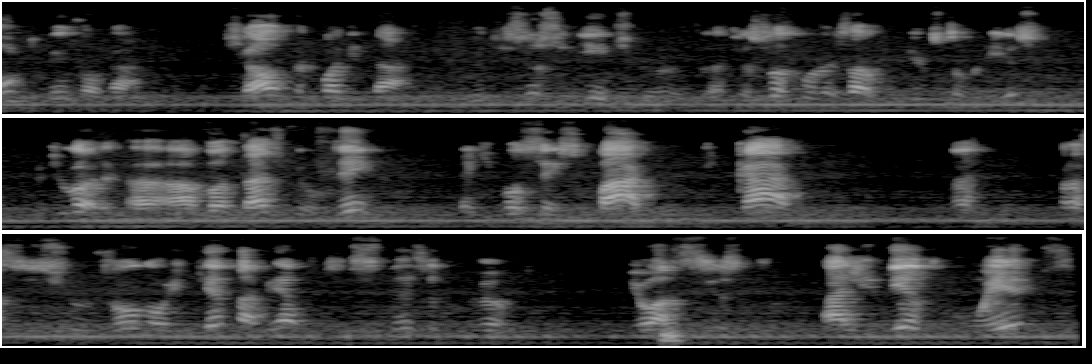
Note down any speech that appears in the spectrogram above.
muito bem jogado. de alta qualidade. Eu dizia o seguinte, as pessoas conversavam comigo sobre isso, eu digo, olha, a, a vantagem que eu tenho é que vocês pagam caro né, para assistir o um jogo a 80 metros de distância do campo. Eu assisto ali dentro com eles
